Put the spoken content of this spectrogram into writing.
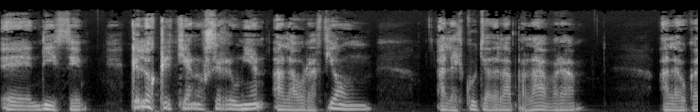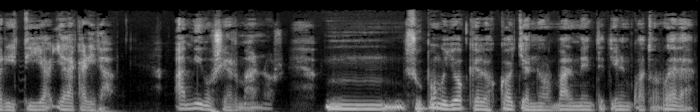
eh, dice que los cristianos se reunían a la oración, a la escucha de la palabra, a la Eucaristía y a la caridad. Amigos y hermanos, mm, supongo yo que los coches normalmente tienen cuatro ruedas,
